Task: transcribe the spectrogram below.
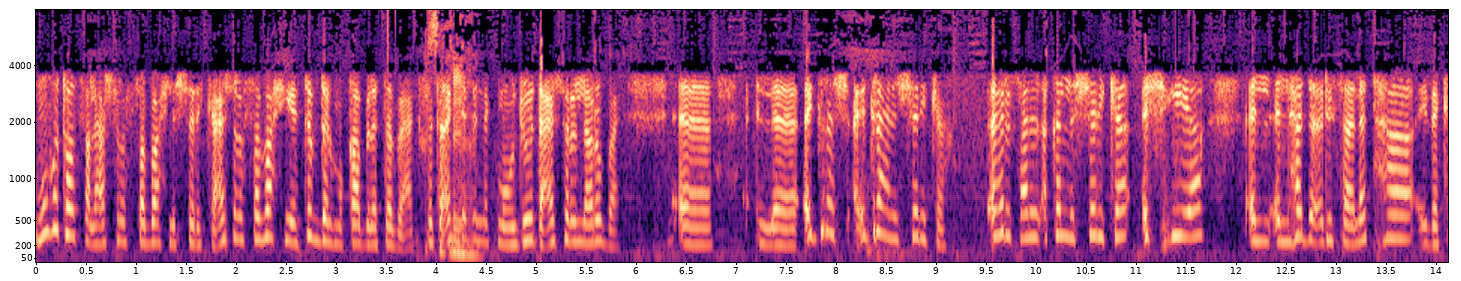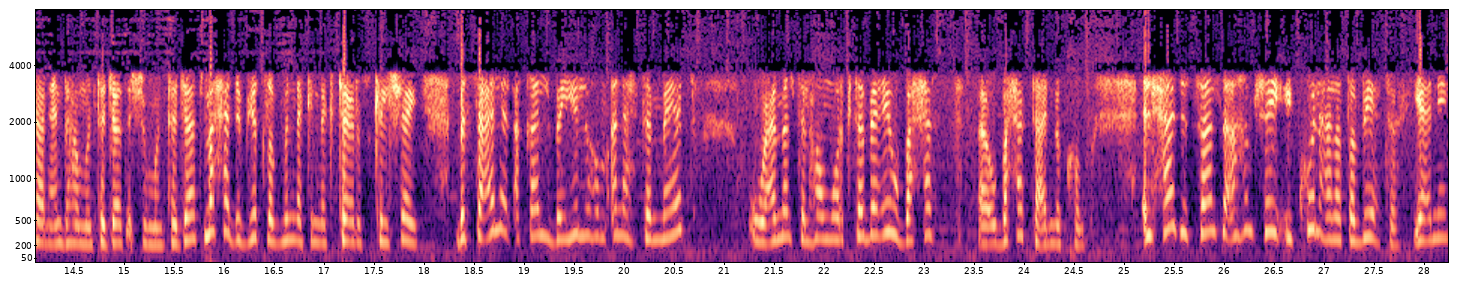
مو هو توصل 10 الصباح للشركة. 10 الصباح هي تبدأ المقابلة تبعك. فتأكد صحيح. أنك موجود 10 إلا ربع. آه اقرأ اقرأ عن الشركة. أعرف على الأقل الشركة إيش هي الهدأ رسالتها. إذا كان عندها منتجات إيش المنتجات؟ ما حد بيطلب منك إنك تعرف كل شيء. بس على الأقل بين لهم أنا اهتميت وعملت الهوم ورك تبعي وبحثت وبحثت عنكم. الحاجة الثالثة أهم شيء يكون على طبيعته. يعني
